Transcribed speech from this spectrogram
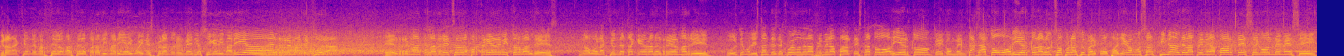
Gran acción de Marcelo. Marcelo para Di María. Higuaín esperando en el medio. Sigue Di María. El remate fuera. El remate a la derecha de la portería de Víctor Valdés. Una buena acción de ataque ahora del Real Madrid. Últimos instantes de juego de la primera parte. Está todo abierto, aunque con ventaja todo abierto en la lucha por la Supercopa. Llegamos al final de la primera parte. Ese gol de Messi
